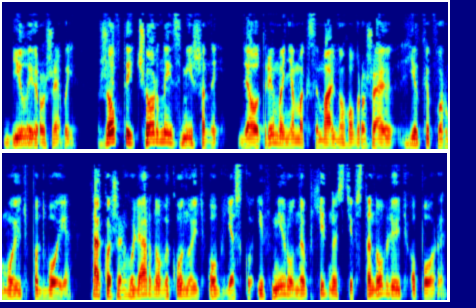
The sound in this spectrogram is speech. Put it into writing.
білий рожевий, жовтий, чорний змішаний. Для отримання максимального врожаю гілки формують подвоє. Також регулярно виконують обв'язку і в міру необхідності встановлюють опори.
